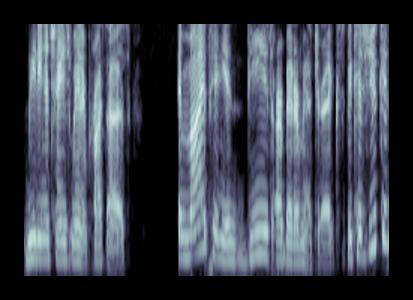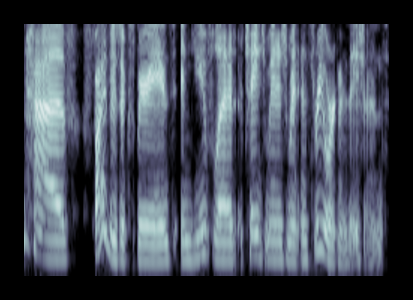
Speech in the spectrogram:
leading a change management process. In my opinion, these are better metrics because you can have five years experience and you've led change management in three organizations.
